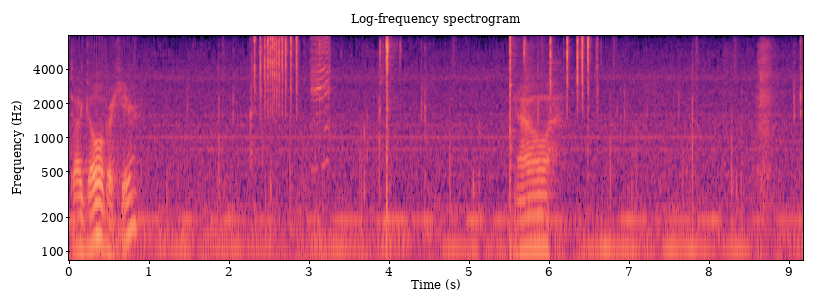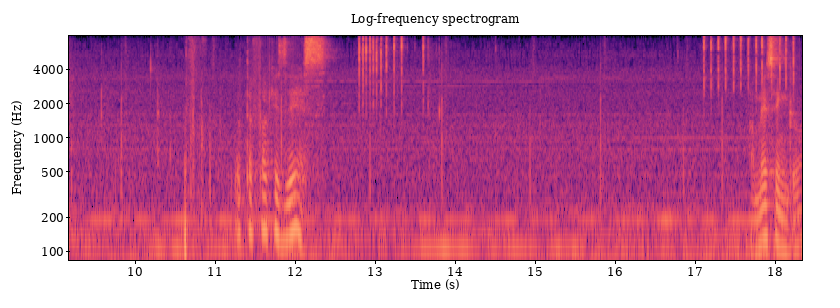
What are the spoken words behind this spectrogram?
Do I go over here? No. What the fuck is this? A missing girl.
